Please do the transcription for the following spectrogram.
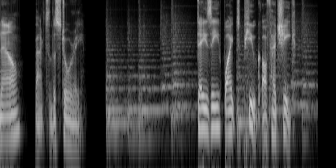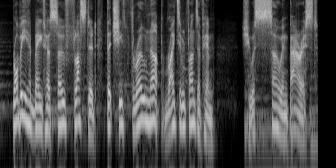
Now, back to the story. Daisy wiped puke off her cheek. Robbie had made her so flustered that she'd thrown up right in front of him. She was so embarrassed.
